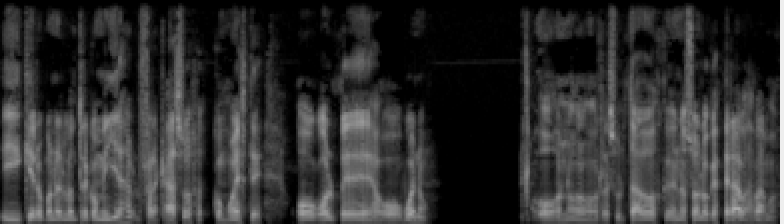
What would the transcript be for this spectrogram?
y quiero ponerlo entre comillas, fracasos como este, o golpes, o bueno, o no resultados que no son lo que esperabas, vamos.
